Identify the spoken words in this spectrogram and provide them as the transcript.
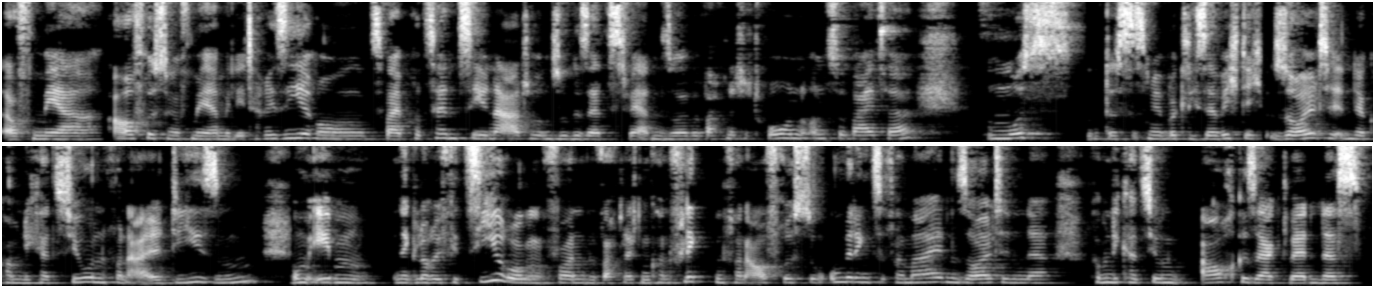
auf mehr Aufrüstung, auf mehr Militarisierung, zwei Prozent Ziel NATO und so gesetzt werden soll, bewaffnete Drohnen und so weiter, muss, das ist mir wirklich sehr wichtig, sollte in der Kommunikation von all diesem, um eben eine Glorifizierung von bewaffneten Konflikten, von Aufrüstung unbedingt zu vermeiden, sollte in der Kommunikation auch gesagt werden, dass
